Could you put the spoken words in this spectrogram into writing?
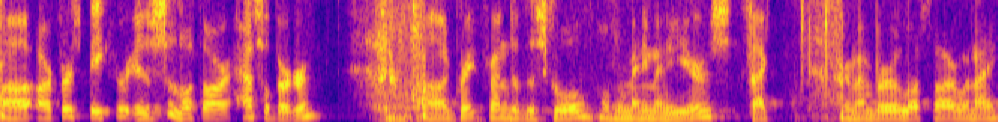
Uh, Our first speaker is Lothar Haselberger, a great friend of the school over many, many years. In fact, I remember Lothar when I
